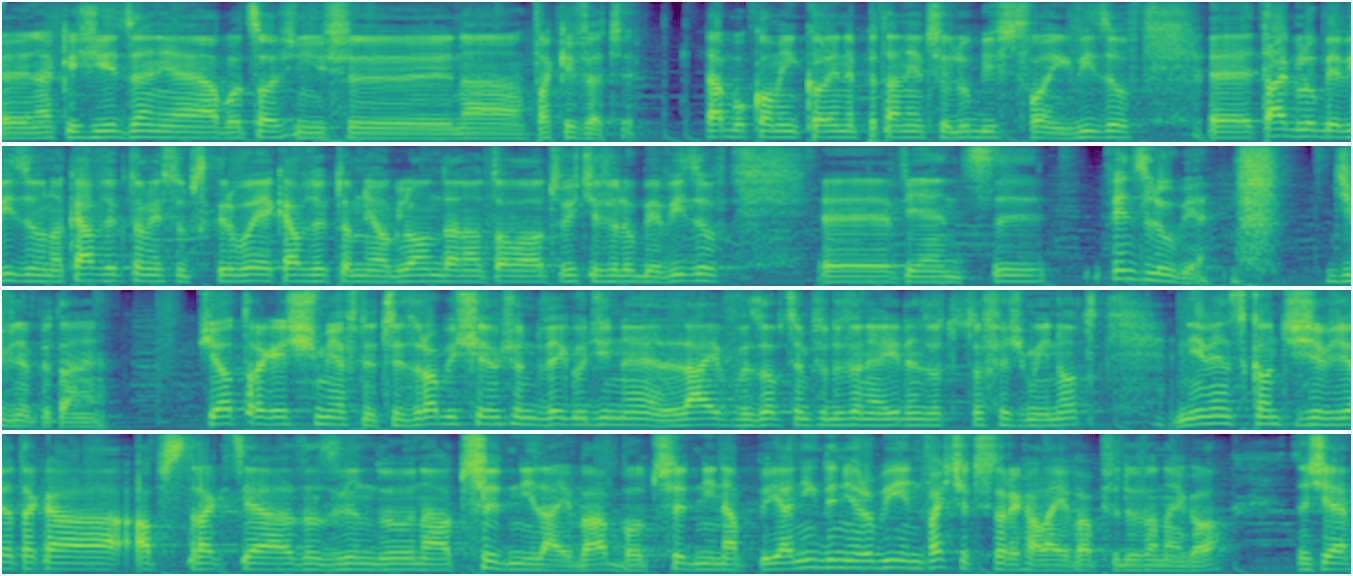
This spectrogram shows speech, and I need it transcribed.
y, na jakieś jedzenie albo coś niż y, na takie rzeczy. Tabu Komik, kolejne pytanie, czy lubisz swoich widzów? E, tak, lubię widzów, no każdy, kto mnie subskrybuje, każdy, kto mnie ogląda, no to oczywiście, że lubię widzów, e, więc, y, więc lubię. Dziwne pytanie. Piotrek jest śmieszny. Czy zrobisz 72 godziny live z opcją przedłużenia 1 zł co 6 minut? Nie wiem skąd ci się wzięła taka abstrakcja ze względu na 3 dni live'a, bo 3 dni na... Ja nigdy nie robiłem 24 live'a przedłużonego. W sensie,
